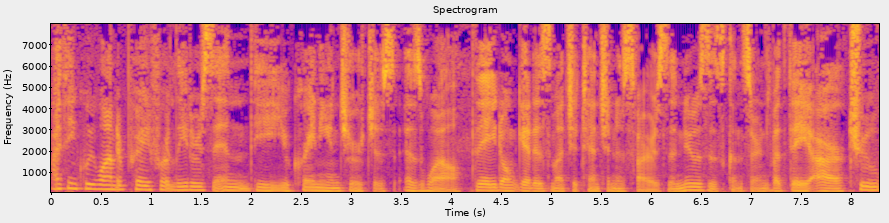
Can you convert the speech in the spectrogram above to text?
I think we want to pray for leaders in the Ukrainian churches as well. They don't get as much attention as far as the news is concerned, but they are true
